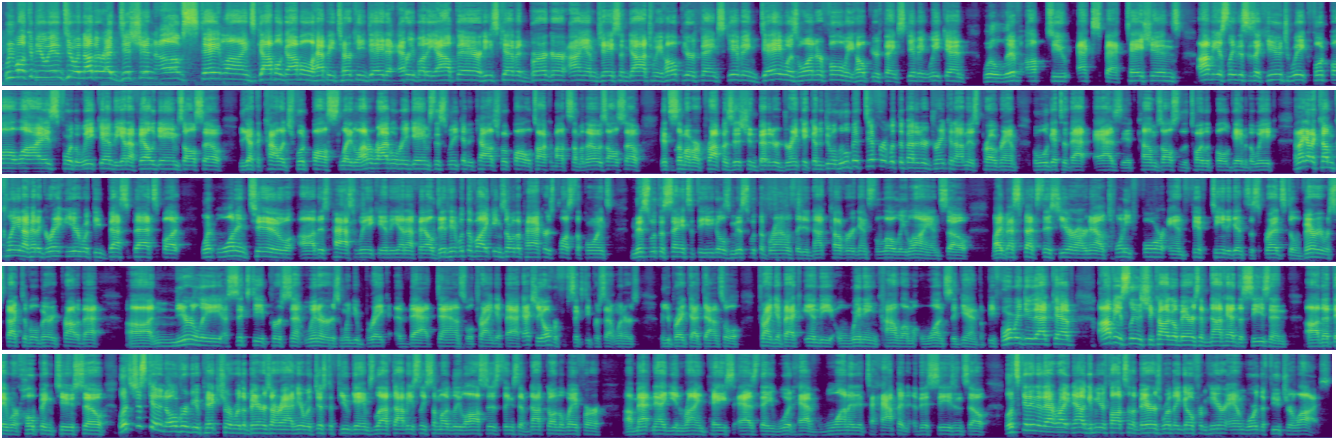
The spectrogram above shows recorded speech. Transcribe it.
We welcome you into another edition of State Lines. Gobble, gobble. Happy Turkey Day to everybody out there. He's Kevin Berger. I am Jason Gotch. We hope your Thanksgiving day was wonderful. We hope your Thanksgiving weekend will live up to expectations. Obviously, this is a huge week football wise for the weekend. The NFL games also. You got the college football slate. A lot of rivalry games this weekend in college football. We'll talk about some of those. Also, get to some of our proposition, bet it or drink it. Going to do a little bit different with the bet it or drink it on this program, but we'll get to that as it comes. Also, the toilet bowl game of the week. And I got to come clean. I've had a great year with the best bets, but went one and two uh, this past week in the NFL. Did hit with the Vikings over the Packers plus the points. Missed with the Saints at the Eagles. Missed with the Browns. They did not cover against the lowly Lions. So my best bets this year are now 24 and 15 against the spread. Still very respectable. Very proud of that. Uh, nearly 60% winners when you break that down. So we'll try and get back. Actually, over 60% winners when you break that down. So we'll try and get back in the winning column once again. But before we do that, Kev, obviously the Chicago Bears have not had the season uh, that they were hoping to. So let's just get an overview picture where the Bears are at here with just a few games left. Obviously, some ugly losses. Things have not gone the way for uh, Matt Nagy and Ryan Pace as they would have wanted it to happen this season. So let's get into that right now. Give me your thoughts on the Bears, where they go from here, and where the future lies.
